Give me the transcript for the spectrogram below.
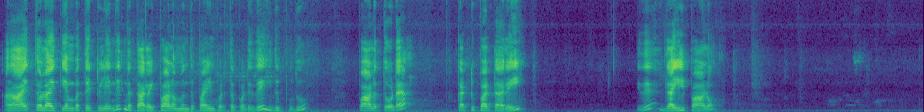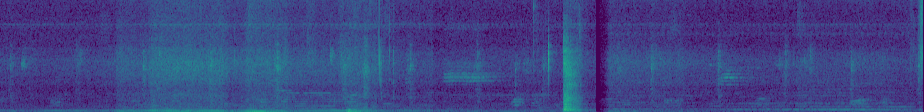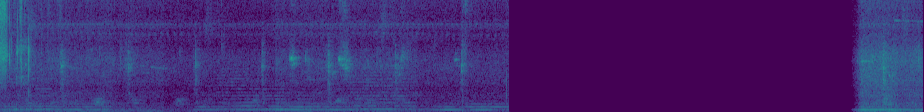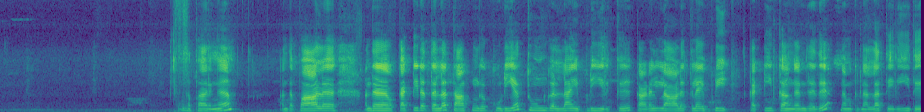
ஆயிரத்தி தொள்ளாயிரத்தி எண்பத்தெட்டுலேருந்து இந்த தரைப்பாலம் வந்து பயன்படுத்தப்படுது. இது புது பாலத்தோட கட்டுப்பாட்டு அறை. இது ரயில் பாலம். இங்கே பாருங்கள் அந்த பாலை அந்த கட்டிடத்தெல்லாம் தாக்கக்கூடிய தூண்கள்லாம் எப்படி இருக்குது கடல் ஆழத்தில் எப்படி கட்டியிருக்காங்கன்றது நமக்கு நல்லா தெரியுது.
